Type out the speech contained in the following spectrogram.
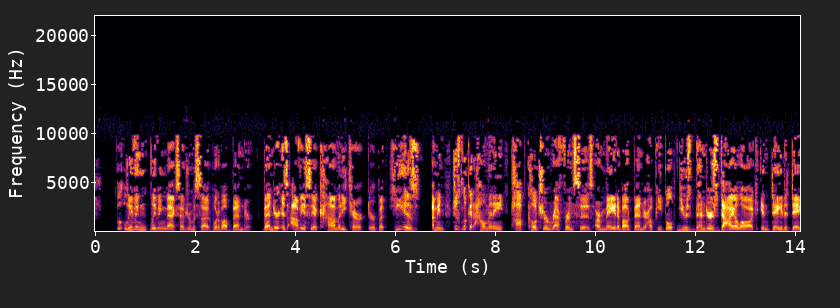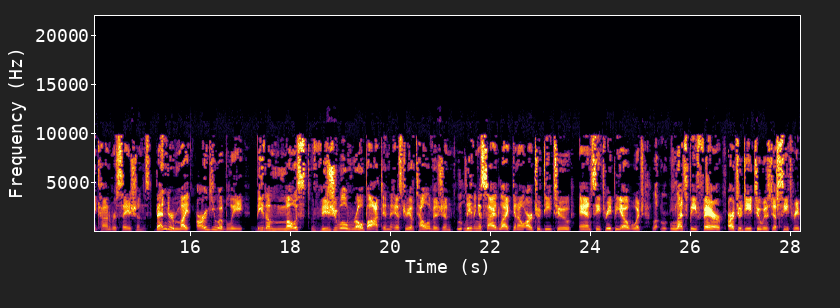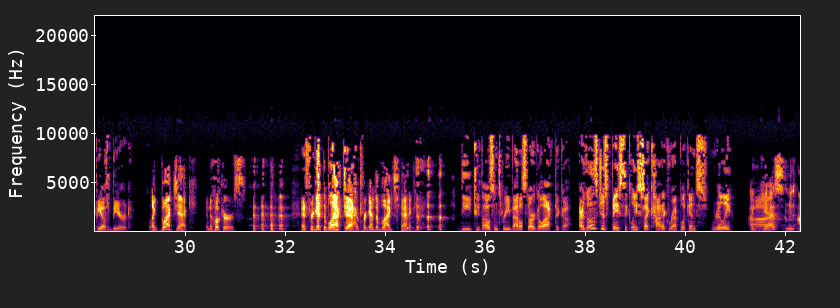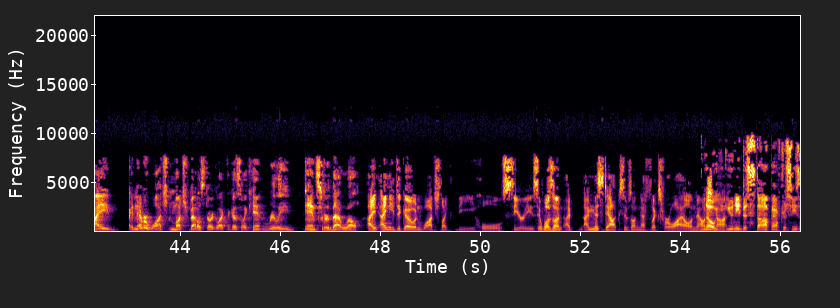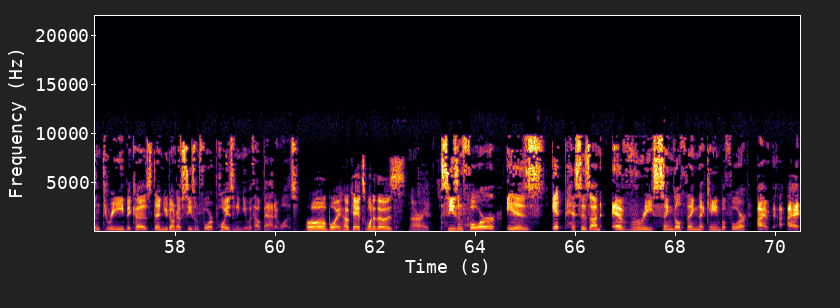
Leaving leaving Max Headroom aside, what about Bender? Bender is obviously a comedy character, but he is I mean, just look at how many pop culture references are made about Bender, how people use Bender's dialogue in day-to-day conversations. Bender might arguably be the most visual robot in the history of television, leaving aside like, you know, R2-D2 and C-3PO, which, l- let's be fair, R2-D2 is just C-3PO's beard. Like blackjack and hookers. and forget the blackjack. And forget the blackjack. the 2003 Battlestar Galactica. Are those just basically psychotic replicants, really? I uh, guess. I mean, I I never watched much Battlestar Galactica, so I can't really answer that well. I, I need to go and watch like the whole series. It was on, I, I missed out because it was on Netflix for a while and now no, you need to stop after season three because then you don't have season four poisoning you with how bad it was. Oh boy. Okay. It's one of those. Alright. Season four is it pisses on every single thing that came before. I, I,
